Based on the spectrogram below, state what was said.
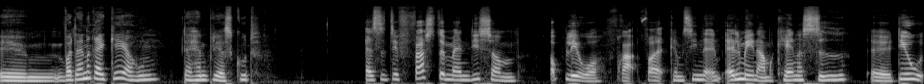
Øhm, hvordan reagerer hun, da han bliver skudt? Altså det første, man ligesom oplever fra, fra kan man sige, almene amerikaners side, øh, det er jo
